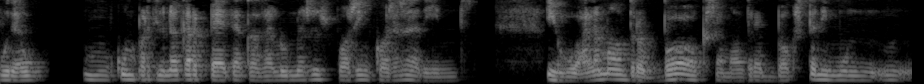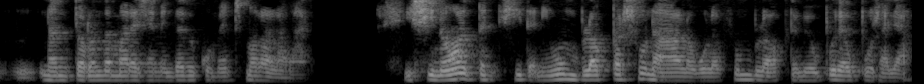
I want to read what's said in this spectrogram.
podeu mm, compartir una carpeta que els alumnes us posin coses a dins. Igual amb el Dropbox, amb el Dropbox tenim un, un entorn de marejament de documents molt elevat. I si no, si teniu un blog personal o voleu fer un blog, també ho podeu posar allà.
